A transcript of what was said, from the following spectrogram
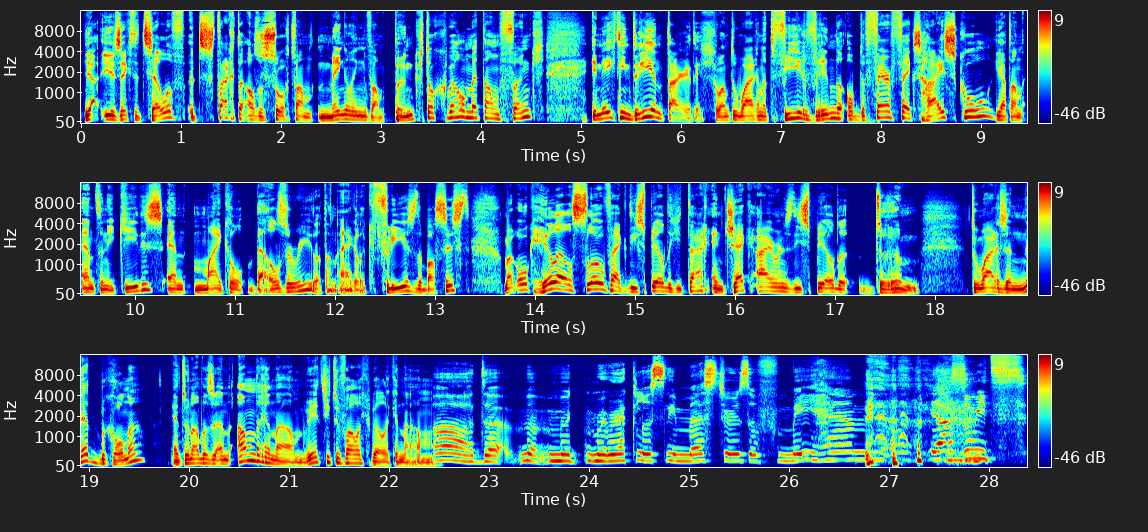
Ja, je zegt het zelf. Het startte als een soort van mengeling van punk toch wel met dan funk. In 1983, want toen waren het vier vrienden op de Fairfax High School. Je had dan Anthony Kiedis en Michael Balzery, dat dan eigenlijk Flea is, de bassist. Maar ook Hillel Slovak, die speelde gitaar. En Jack Irons, die speelde drum. Toen waren ze net begonnen. En toen hadden ze een andere naam. Weet je toevallig welke naam? Ah, de Miraculously Masters of Mayhem. ja, zoiets.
